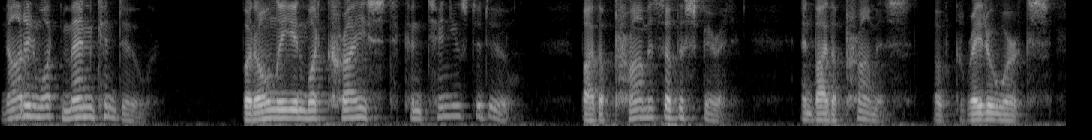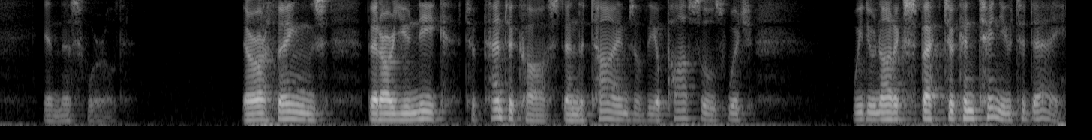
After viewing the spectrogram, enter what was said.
not in what men can do, but only in what Christ continues to do by the promise of the Spirit and by the promise of greater works in this world. There are things that are unique to Pentecost and the times of the apostles, which we do not expect to continue today.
